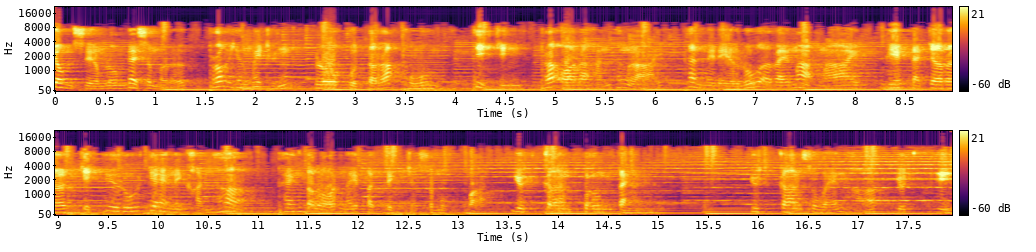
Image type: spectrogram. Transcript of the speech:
ย่อมเสื่อมลงได้เสมอ เพราะยังไม่ถึงโลกุตระภูมิ ที่จริงพระอรหันต์ทั้งหลาย ท่านไม่ได้รู้อะไรมากมาย เพียงแต่เจริญจิตให้รู้แจ้งในขันห้าแทงตลอดในปฏิจจสมุปบาทหยุดการปรุงแต่ง หยุดการแสวงหา หยุดจิต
